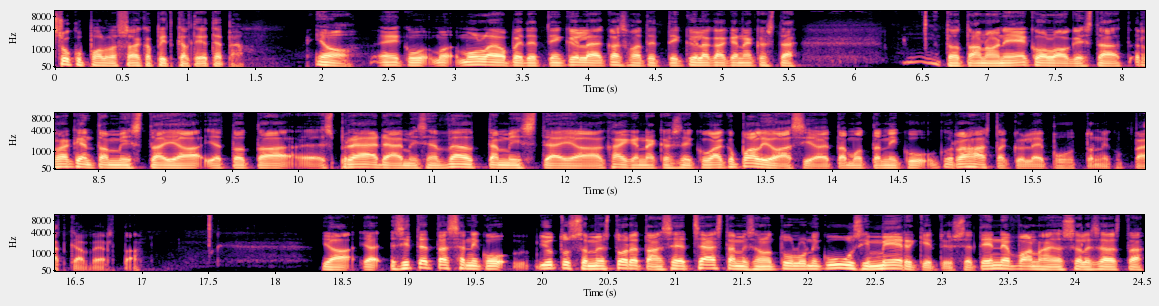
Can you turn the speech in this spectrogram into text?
sukupolvessa aika pitkälti eteenpäin. Joo, ei kun mu- mulle opetettiin kyllä kasvatettiin kyllä kaiken näköistä tota noin, ekologista rakentamista ja, ja tota, spräädäämisen välttämistä ja kaiken näköistä niin aika paljon asioita, mutta niin kuin, rahasta kyllä ei puhuttu niin kuin pätkän vertaan. Ja, ja sitten tässä niin kuin jutussa myös todetaan se, että säästämisen on tullut niin kuin uusi merkitys. Että ennen vanhaa, jos se oli sellaista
